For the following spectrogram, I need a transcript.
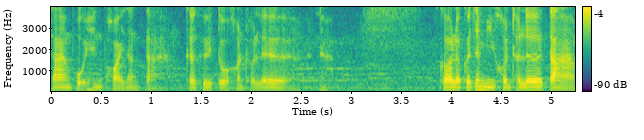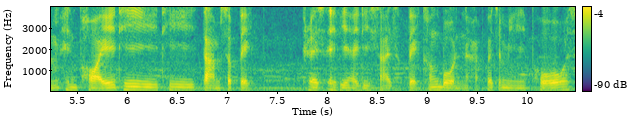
สร้างพวก endpoint ต่างๆ ก็คือตัว controller นะครับก็เราก็จะมี controller ตาม endpoint ที่ที่ตามสเปค REST API design spec ข้างบนนะครับ ก็จะมี post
